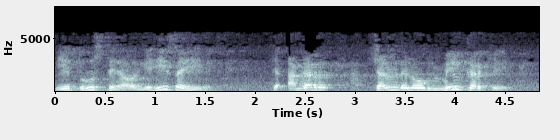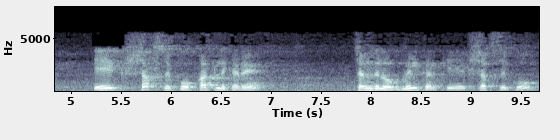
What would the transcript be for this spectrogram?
یہ درست ہے اور یہی صحیح ہے کہ اگر چند لوگ مل کر کے ایک شخص کو قتل کریں، چند لوگ مل کر کے ایک شخص کو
